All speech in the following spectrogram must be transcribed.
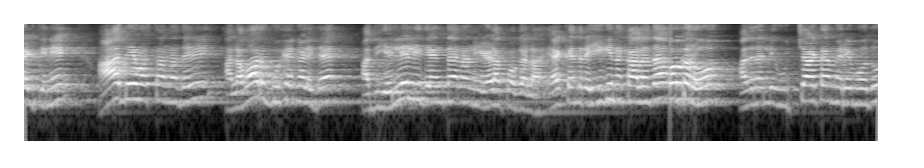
ಹೇಳ್ತೀನಿ. ಆ ದೇವಸ್ಥಾನದಲ್ಲಿ ಹಲವಾರು ಗುಹೆಗಳಿದೆ. ಅದು ಎಲ್ಲೆಲ್ಲಿದೆ ಅಂತ ನಾನು ಹೇಳಕ್ ಹೋಗಲ್ಲ. ಯಾಕೆಂದ್ರೆ ಈಗಿನ ಕಾಲದ ಯುವಕರು ಅದರಲ್ಲಿ ಉಚ್ಚಾಟ ಮೆರಿಬಹುದು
